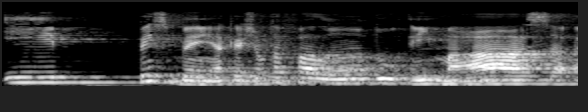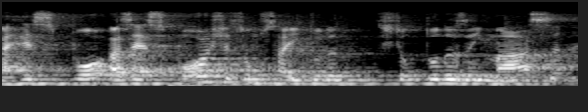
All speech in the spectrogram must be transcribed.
e pense bem, a questão está falando em massa, respo as respostas vão sair todas, estão todas em massa,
